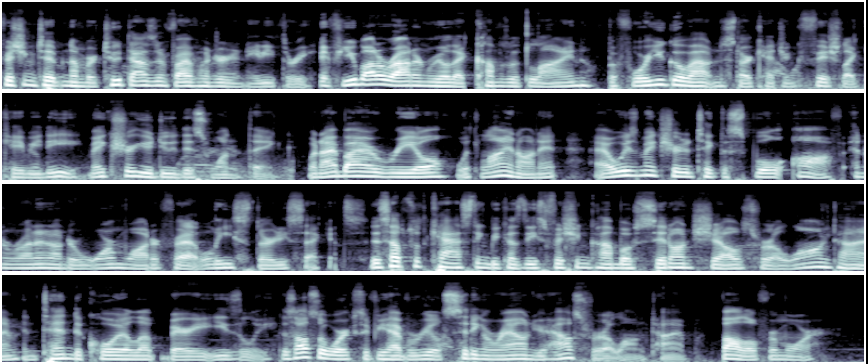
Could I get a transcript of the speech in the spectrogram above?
Fishing tip number 2583. If you bought a rod and reel that comes with line, before you go out and start catching fish like KVD, make sure you do this one thing. When I buy a reel with line on it, I always make sure to take the spool off and run it under warm water for at least 30 seconds. This helps with casting because these fishing combos sit on shelves for a long time and tend to coil up very easily. This also works if you have a reel sitting around your house for a long time. Follow for more.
